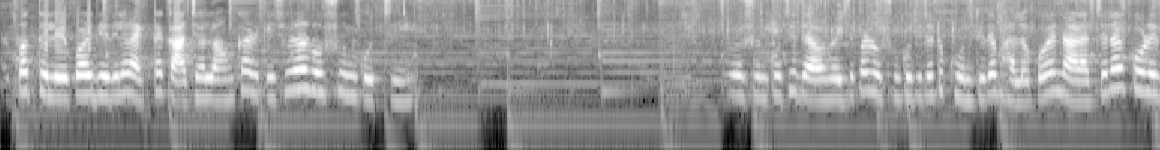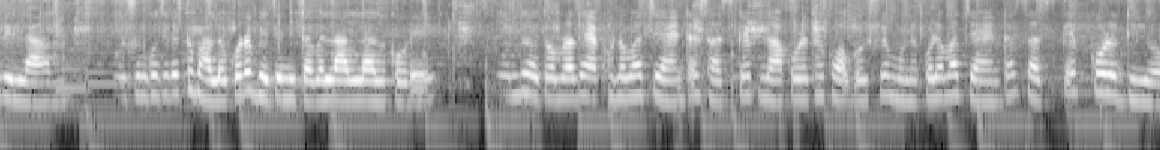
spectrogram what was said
তারপর তেলের পরে দিয়ে দিলাম একটা কাঁচা লঙ্কা আর কিছুটা রসুন কুচি। রসুন কুচি দেওয়া হয়েছে পর রসুন কুচিটা একটু খুন্তিতে ভালো করে নাড়াচাড়া করে দিলাম। রসুন কুচিটা একটু ভালো করে ভেজে নিতে হবে লাল লাল করে। বন্ধুরা তোমরা তো এখন আমার চ্যানেলটা সাবস্ক্রাইব না করে থাকো, অবশ্যই মনে করে আমার চ্যানেলটা সাবস্ক্রাইব করে দিও।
